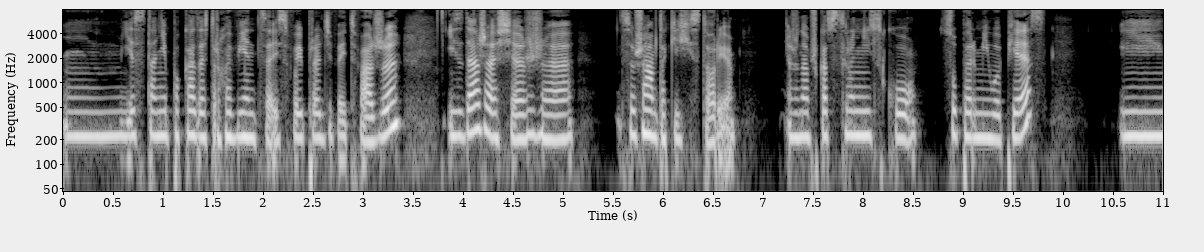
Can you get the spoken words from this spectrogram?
mm, jest w stanie pokazać trochę więcej swojej prawdziwej twarzy i zdarza się, że słyszałam takie historie, że na przykład w schronisku super miły pies i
